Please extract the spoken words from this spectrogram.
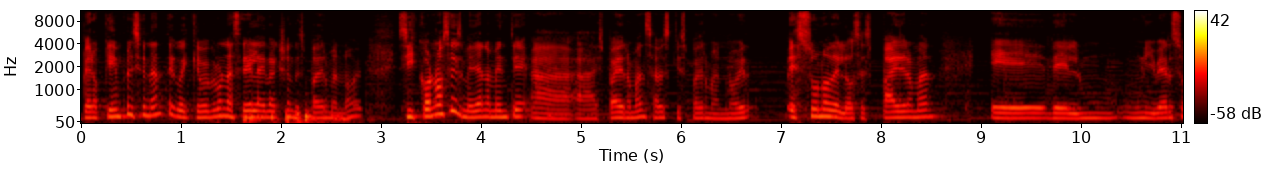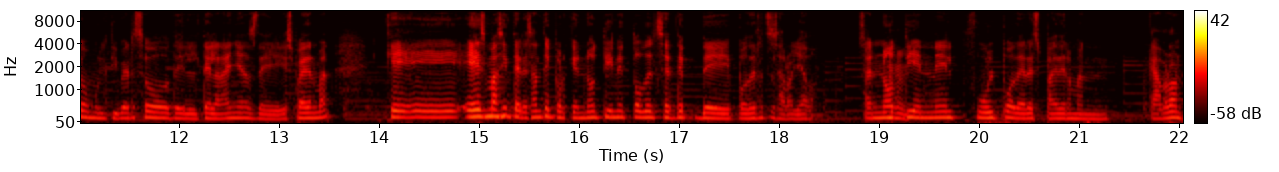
Pero qué impresionante, güey, que va a haber una serie live action de Spider-Man Noir. Si conoces medianamente a, a Spider-Man, sabes que Spider-Man Noir es uno de los Spider-Man eh, del universo, multiverso del telarañas de Spider-Man. Que es más interesante porque no tiene todo el set de, de poderes desarrollado. O sea, no tiene el full poder Spider-Man cabrón.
